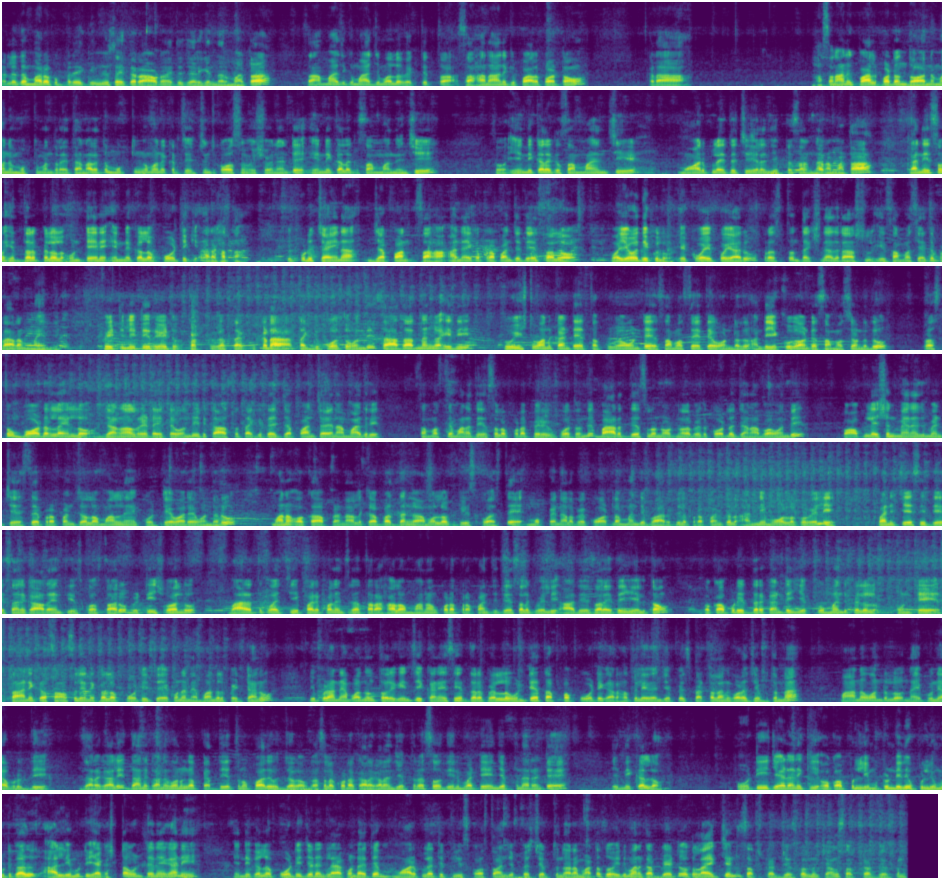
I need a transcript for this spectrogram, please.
చూసుకున్నట్లయితే మరొక breaking news అయితే రావడం అయితే జరిగిందనమాట. సామాజిక మాధ్యమాల్లో వ్యక్తిత్వ సహనానికి పాల్పడటం ఇక్కడ హసనానికి పాల్పడడం దారుణమని ముఖ్యమంత్రి అయితే అన్నారు. అయితే ముఖ్యంగా మనం ఇక్కడ చర్చించుకోవాల్సిన విషయం ఏంటంటే ఎన్నికలకు సంబంధించి సో ఎన్నికలకు సంబంధించి మార్పులు అయితే చేయాలని చెప్పేసి అంటున్నారన్నమాట. కనీసం ఇద్దరు పిల్లలు ఉంటేనే ఎన్నికల్లో పోటీకి అర్హత. ఇప్పుడు చైనా జపాన్ సహా అనేక ప్రపంచ దేశాల్లో వయోధికులు ఎక్కువైపోయారు. ప్రస్తుతం దక్షిణాది రాష్ట్రాలు ఈ సమస్య అయితే ప్రారంభమైంది. ఫెర్టిలిటీ రేటు తక్కువగా ఇక్కడ తగ్గిపోతూ ఉంది. సాధారణంగా ఇది టూ ఇస్ట్ వన్ కంటే తక్కువగా ఉంటే సమస్య అయితే ఉండదు. అంటే ఎక్కువగా ఉంటే సమస్య ఉండదు. ప్రస్తుతం బోర్డర్ లైన్లో జనాల రేట్ అయితే ఉంది. ఇది కాస్త తగ్గితే జపాన్ చైనా మాదిరి సమస్య మన దేశంలో కూడా పెరిగిపోతుంది. భారతదేశంలో నూట నలభై ఐదు కోట్ల జనాభా ఉంది. పాపులేషన్ మేనేజ్మెంట్ చేస్తే ప్రపంచంలో మనల్ని కొట్టేవారే ఉండరు. మనం ఒక ప్రణాళికాబద్ధంగా అమల్లోకి తీసుకువస్తే ముప్పై నలభై కోట్ల మంది భారతీయులు ప్రపంచంలో అన్ని మూలకు వెళ్ళి పనిచేసి దేశానికి ఆదాయం తీసుకొస్తారు. బ్రిటిష్ వాళ్ళు భారత్కు వచ్చి పరిపాలించిన తరహాలో మనం కూడా ప్రపంచ దేశాలకు వెళ్ళి ఆ దేశాలు అయితే ఏలుతాం. ఒకప్పుడు ఇద్దరు కంటే ఎక్కువ మంది పిల్లలు ఉంటే స్థానిక సంస్థల ఎన్నికల్లో పోటీ చేయకుండా నిబంధనలు పెట్టాను. ఇప్పుడు ఆ నిబంధనలు తొలగించి కనీసం ఇద్దరు పిల్లలు ఉంటే తప్ప పోటీకి అర్హత లేదని చెప్పేసి పెట్టాలని కూడా చెబుతున్నా. మానవ వనరులు నైపుణ్యాభివృద్ధి జరగాలి. దానికి అనుగుణంగా పెద్ద ఎత్తున ఉపాధి ఉద్యోగ అవకాశాలు కూడా కలగాలని చెప్తున్నారు. సో దీన్ని బట్టి ఏం చెప్తున్నారంటే ఎన్నికల్లో పోటీ చేయడానికి ఒకప్పుడు లిమిట్ ఉండేది. ఇప్పుడు లిమిట్ కాదు. ఆ లిమిట్ ఎక్స్ట్రా ఉంటేనే కానీ ఎన్నికల్లో పోటీ చేయడానికి లేకుండా అయితే మార్పులు అయితే తీసుకొస్తామని చెప్పేసి చెప్తున్నారన్నమాట. సో ఇది మనకు అప్డేట్. ఒక లైక్ చేయండి సబ్స్క్రైబ్ చేసుకోండి. మన ఛానల్ సబ్స్క్రైబ్ చేసుకోండి.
